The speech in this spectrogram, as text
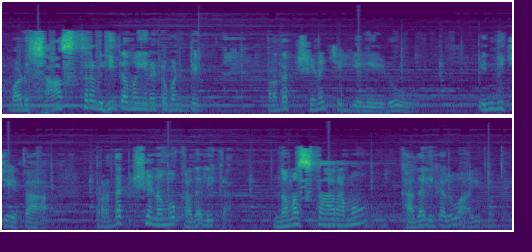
వాడు శాస్త్ర విహితమైనటువంటి ప్రదక్షిణ చెయ్యలేడు. ఇందుచేత ప్రదక్షిణము కదలిక. నమస్కారము కదలికలు ఆగిపోతాయి.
